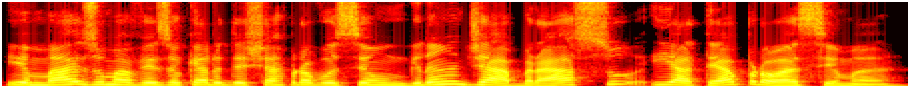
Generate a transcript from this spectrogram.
e, mais uma vez, eu quero deixar para você um grande abraço e até a próxima!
